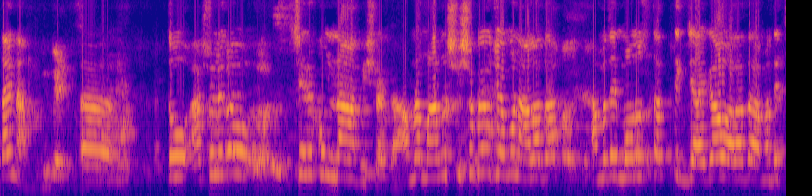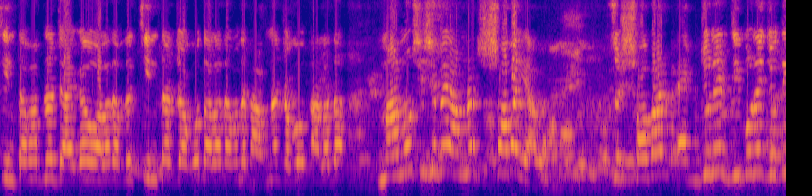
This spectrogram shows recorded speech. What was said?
তাই না? তো আসলে তো সেরকম না বিষয়টা। আমরা মানুষ হিসেবেও যেমন আলাদা, আমাদের মনস্তাত্ত্বিক জায়গাও আলাদা, আমাদের চিন্তা ভাবনার জায়গাও আলাদা, আমাদের চিন্তার জগৎ আলাদা, আমাদের ভাবনার জগৎ আলাদা। মানুষ হিসেবে আমরা সবাই আলাদা। তো সবার একজনের জীবনে যদি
